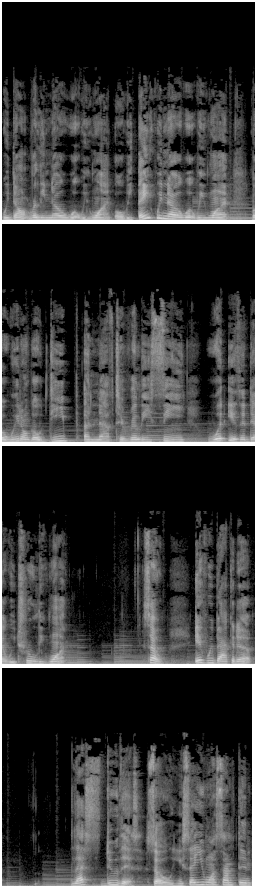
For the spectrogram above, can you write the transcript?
we don't really know what we want or we think we know what we want but we don't go deep enough to really see what is it that we truly want so if we back it up let's do this so you say you want something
